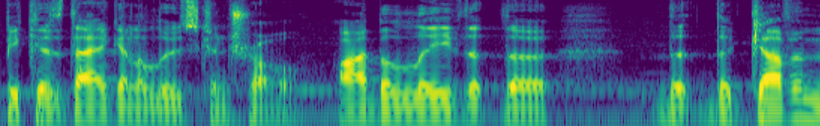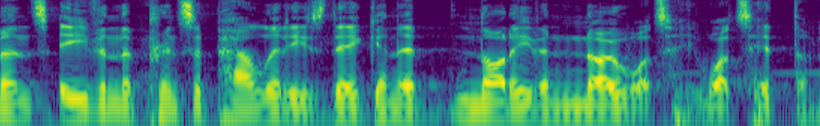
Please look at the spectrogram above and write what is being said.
because they're going to lose control i believe that the the, the governments, even the principalities, they're going to not even know what's, what's hit them.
